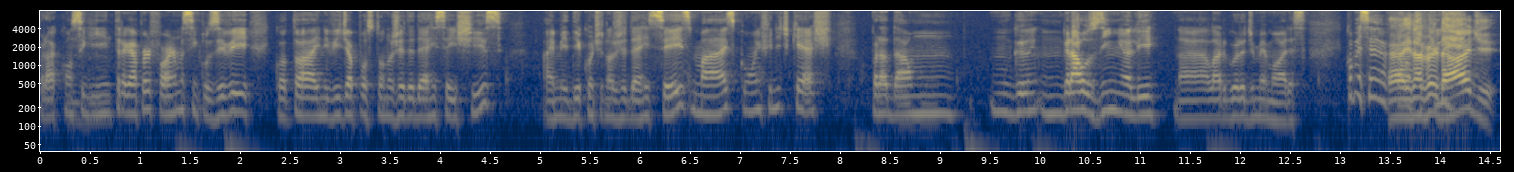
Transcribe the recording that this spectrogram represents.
para conseguir uhum. entregar performance. Inclusive, enquanto a NVIDIA apostou no GDDR6X, a AMD continua no GDR6, mas com Infinite Cache para dar um, um, um, grauzinho ali na largura de memórias. Comecei a falar. É, e na um verdade,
